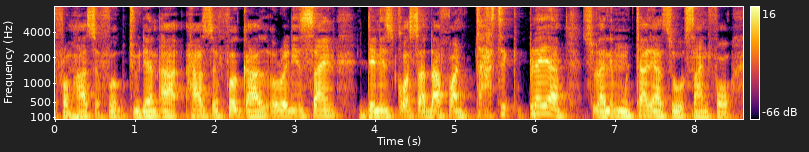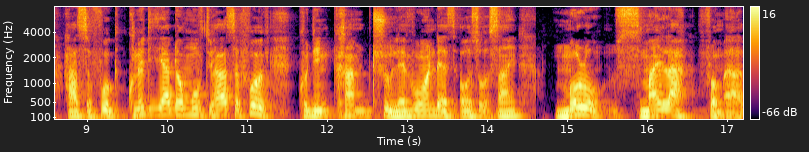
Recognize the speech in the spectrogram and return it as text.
from Hearts of Oak. To then, uh, Hearts of Oak has already signed Dennis Korsah, that fantastic player. Sulley Muntari also signed for Hearts of Oak. Konadu Yiadom moved to Hearts of Oak, couldn't come true. Eleven Wonders also signed Moro Smiler from uh,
